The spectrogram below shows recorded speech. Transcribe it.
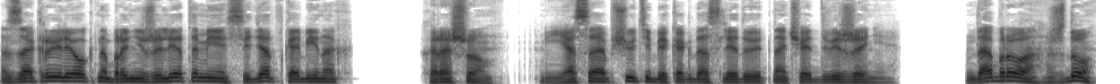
Закрыли окна бронежилетами, сидят в кабинах. Хорошо. Я сообщу тебе, когда следует начать движение. Добро, жду».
